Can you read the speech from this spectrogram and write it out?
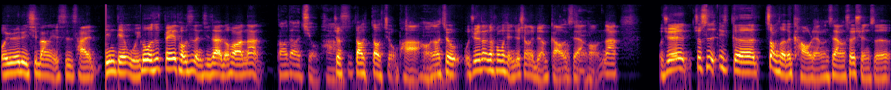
违约率基本上也是才零点五，如果是非投资等级债的话，那高到九趴，就是到到九趴，哈，那就我觉得那个风险就相对比较高，这样哈。那我觉得就是一个综合的考量，这样，所以选择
